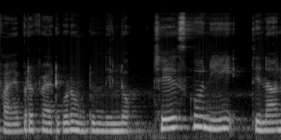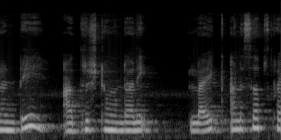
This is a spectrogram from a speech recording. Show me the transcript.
ఫైబర్ ఫ్యాట్ కూడా ఉంటుంది దీనిలో చేసుకొని తినాలంటే అదృష్టం ఉండాలి. లైక్ అండ్ సబ్స్క్రైబ్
